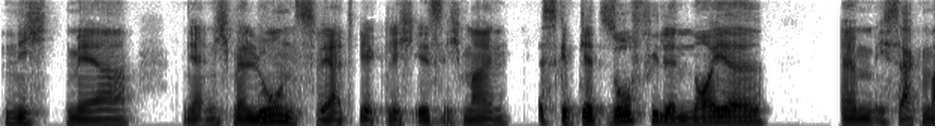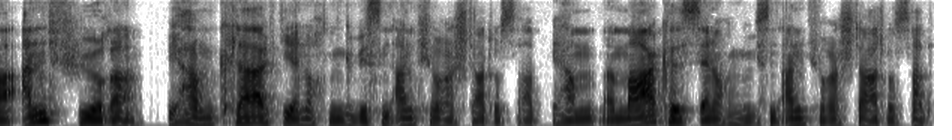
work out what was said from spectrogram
nicht mehr, ja, nicht mehr lohnenswert wirklich ist. Ich meine, es gibt jetzt so viele neue, ähm, ich sag mal, Anführer. Wir haben Clark, die ja noch einen gewissen Anführerstatus hat. Wir haben äh, Marcus, der noch einen gewissen Anführerstatus hat.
